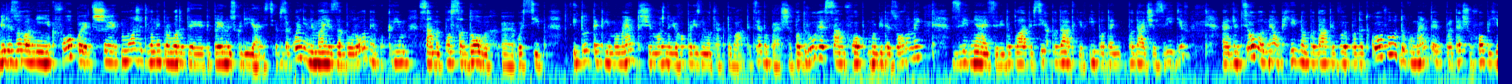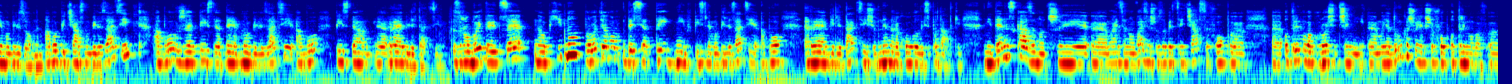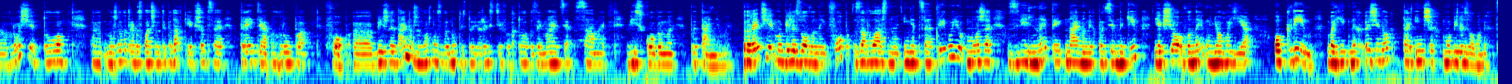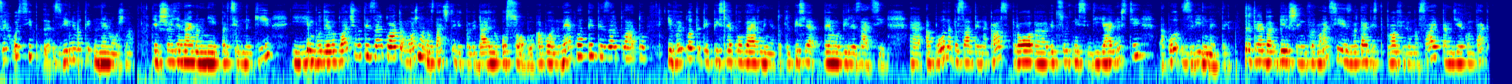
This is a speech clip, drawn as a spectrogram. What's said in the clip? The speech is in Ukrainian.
Мобілізовані ФОПи чи можуть вони проводити підприємницьку діяльність? В законі немає заборони, окрім саме посадових е, осіб. І тут такий момент, що можна його по-різному трактувати. Це по-перше. По-друге, сам ФОП мобілізований звільняється від оплати всіх податків і пода- подачі звітів. Е, Для цього необхідно подати в податкову документи про те, що ФОП є мобілізованим або під час мобілізації, або вже після демобілізації, або після е, реабілітації. Зробити це необхідно протягом 10 днів після мобілізації або реабілітації, щоб не нараховувались податки. Ніде не сказано, чи е, мається на увазі, що за весь цей час ФОП е, е, отримував гроші чи ні. Моя думка, що якщо ФОП отримував гроші, то можливо треба сплачувати податки, якщо це третя група ФОП. Більш детально вже можна звернутися до юристів, хто займається саме військовими питаннями. До речі, мобілізований ФОП за власною ініціативою може звільнити найманих працівників, якщо вони у нього є. Окрім вагітних жінок та інших мобілізованих, цих осіб е, звільнювати не можна. Якщо є наймані працівники і їм буде виплачувати зарплата, можна назначити відповідальну особу або не платити зарплату і виплатити після повернення, тобто після демобілізації, Е, або написати наказ про е, відсутність діяльності або звільнити. Треба більше інформації, звертайтесь до профілю на сайт, там є контакт.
